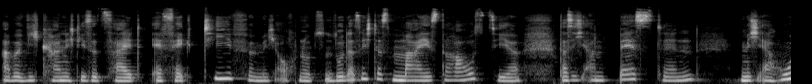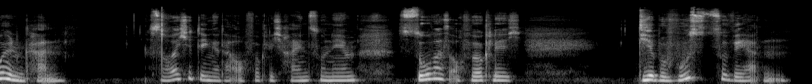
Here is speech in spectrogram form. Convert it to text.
Aber wie kann ich diese Zeit effektiv für mich auch nutzen, so dass ich das meiste rausziehe, dass ich am besten mich erholen kann. Solche Dinge da auch wirklich reinzunehmen, sowas auch wirklich dir bewusst zu werden.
